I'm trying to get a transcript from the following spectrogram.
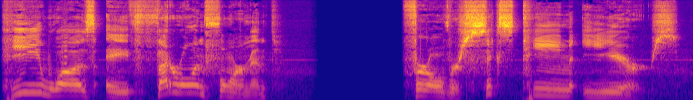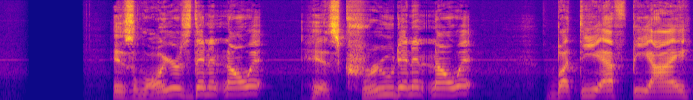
He was a federal informant for over 16 years. His lawyers didn't know it, his crew didn't know it, but the FBI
